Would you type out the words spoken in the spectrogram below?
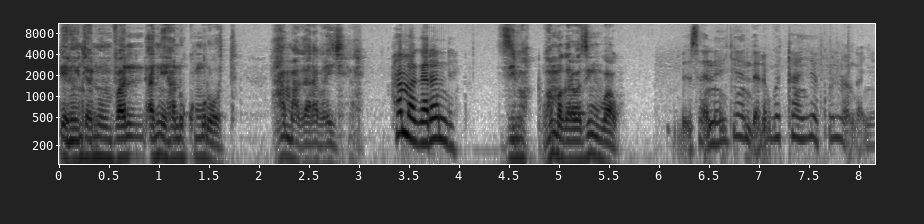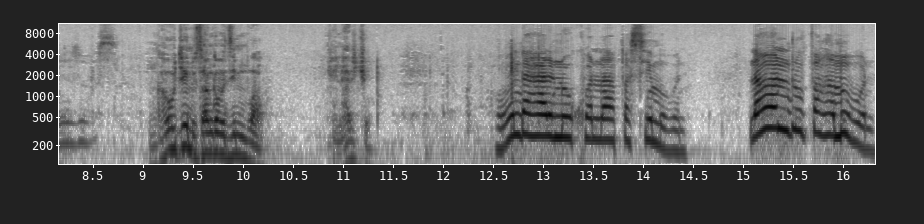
Rero njya numva aniha no kumurota. Hamagara abarya hamagara nde? Ziba uhamagara abazimu bawe. Mbese nigendere bwo utangiye kuntanganyiriza ubusa. Ngaho ugenda usanga abazimu bawe. Ibyo na byo. Ubundi ahari ni uko napfa simubone naho ndupfa nkamubona.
